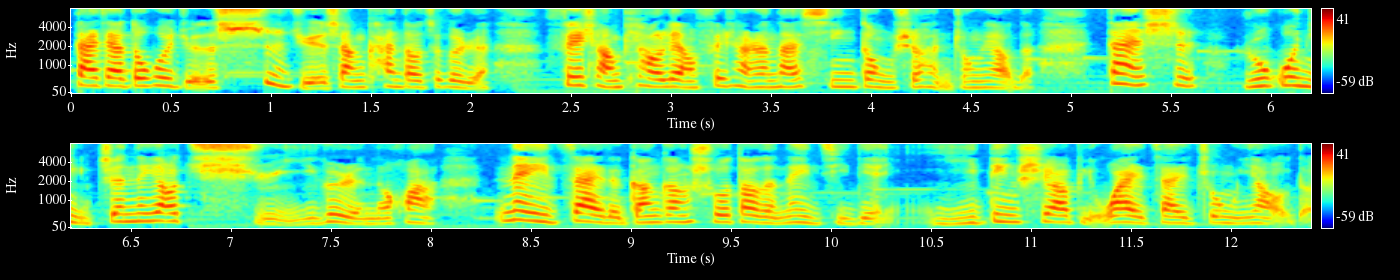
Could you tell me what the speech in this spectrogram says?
大家都会觉得视觉上看到这个人非常漂亮，非常让他心动是很重要的。但是如果你真的要娶一个人的话，内在的刚刚说到的那几点，一定是要比外在重要的。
